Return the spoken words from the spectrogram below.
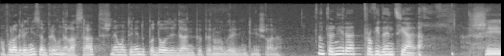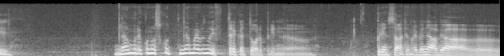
am fost la grădiniță împreună la sat și ne-am întâlnit după 20 de ani pe peronul gării din Timișoara. Întâlnire providențială. Și ne-am recunoscut, ne-am mai văzut noi trecători prin, uh, prin sate. Mai bine avea uh,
